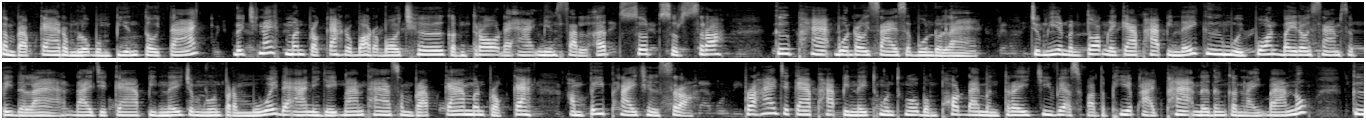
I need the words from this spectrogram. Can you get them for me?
សម្រាប់ការរំលោភបំពានតូចតាចដូច្នេះមិនប្រកាសរបស់របរឈើកន្ត្រកដែលអាចមានសត្វល្អិតសុទ្ធសុទ្ធស្រស់គឺផាក444ដុល្លារ ជំហានបន្ទាប់នៃការផាកពិន័យគឺ1332ដុល្លារដែលជាការពិន័យចំនួន6ដែលអាចនិយាយបានថាសម្រាប់ការមិនប្រកាសអំពីផ្លែឈើស្រស់ប្រហែលជាការផាកពិន័យធ្ងន់ធ្ងរបំផុតដែលមន្ត្រីជីវសុវត្ថិភាពអាចផាកនៅនឹងកន្លែងបាននោះគឺ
